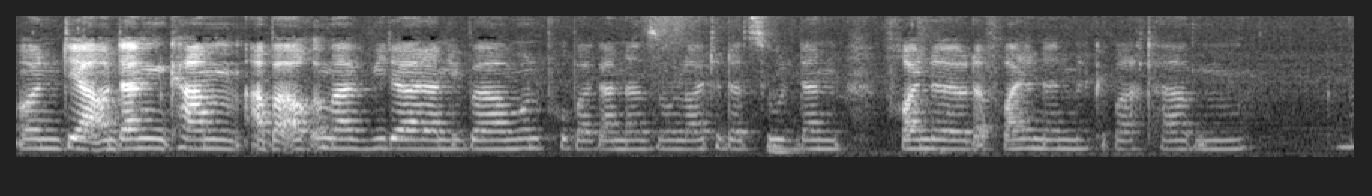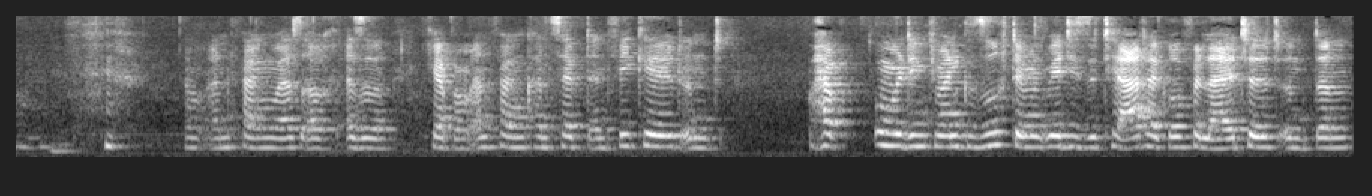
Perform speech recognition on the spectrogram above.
Und ja, und dann kamen aber auch immer wieder dann über Mundpropaganda so Leute dazu, die dann Freunde oder Freundinnen mitgebracht haben. Genau. Am Anfang war es auch, also ich habe am Anfang ein Konzept entwickelt und habe unbedingt jemanden gesucht, der mit mir diese Theatergruppe leitet. Und dann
